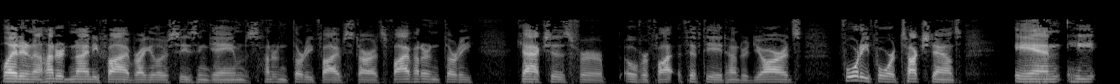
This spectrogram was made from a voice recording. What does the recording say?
played in 195 regular season games, 135 starts, 530 catches for over 5,800 yards, 44 touchdowns. And he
